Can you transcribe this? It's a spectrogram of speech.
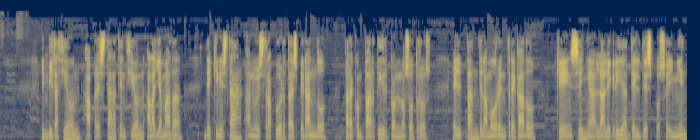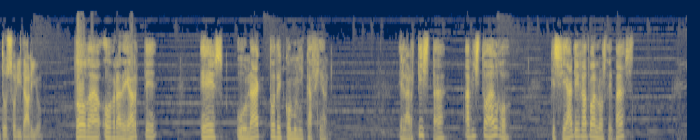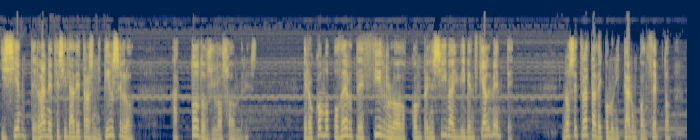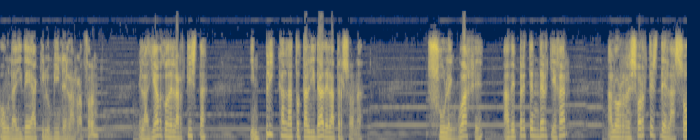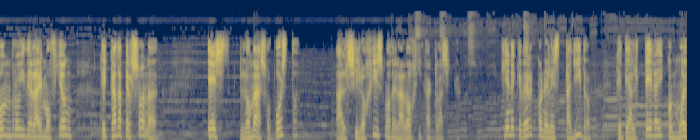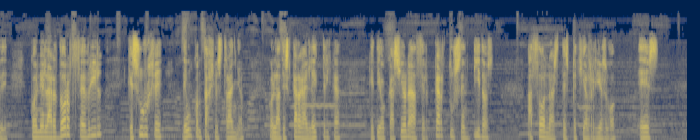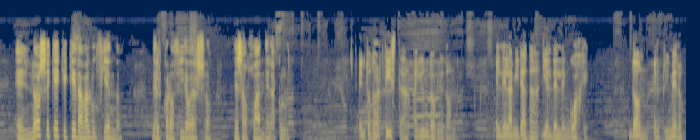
Invitación a prestar atención a la llamada de quien está a nuestra puerta esperando para compartir con nosotros el pan del amor entregado que enseña la alegría del desposeimiento solidario. Toda obra de arte es un acto de comunicación. El artista ha visto algo que se ha negado a los demás y siente la necesidad de transmitírselo a todos los hombres. Pero ¿cómo poder decirlo comprensiva y vivencialmente? No se trata de comunicar un concepto o una idea que ilumine la razón. El hallazgo del artista implica la totalidad de la persona. Su lenguaje ha de pretender llegar a los resortes del asombro y de la emoción de cada persona. Es lo más opuesto al silogismo de la lógica clásica. Tiene que ver con el estallido que te altera y conmueve, con el ardor febril que surge de un contagio extraño, con la descarga eléctrica que te ocasiona acercar tus sentidos a zonas de especial riesgo. Es el no sé qué que queda balbuciendo del conocido verso de San Juan de la Cruz. En todo artista hay un doble don, el de la mirada y el del lenguaje. Don, el primero,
